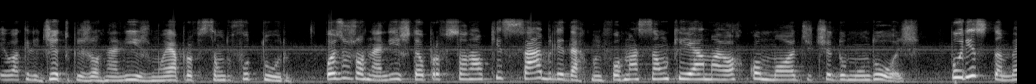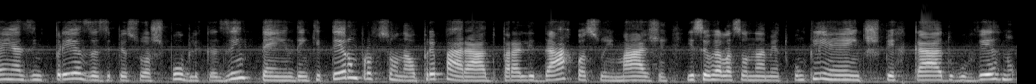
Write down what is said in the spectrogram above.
Eu acredito que jornalismo é a profissão do futuro, pois o jornalista é o profissional que sabe lidar com informação, que é a maior commodity do mundo hoje. Por isso também as empresas e pessoas públicas entendem que ter um profissional preparado para lidar com a sua imagem e seu relacionamento com clientes, mercado, governo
